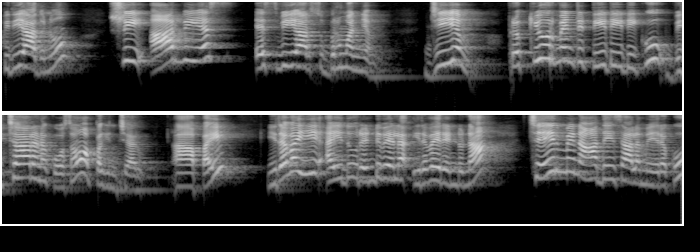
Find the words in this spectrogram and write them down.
ఫిర్యాదును Shri RVS SVR Subrahmanyam GM procurement టీటీడీకు విచారణ కోసం అప్పగించారు. ఆపై ఇరవై ఐదు రెండు వేల ఇరవై రెండున చైర్మన్ ఆదేశాల మేరకు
